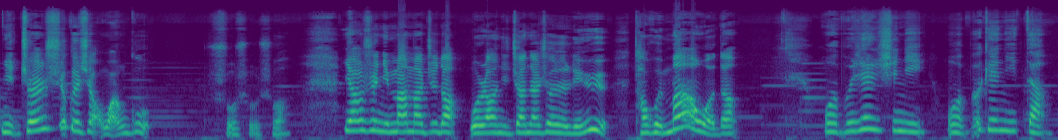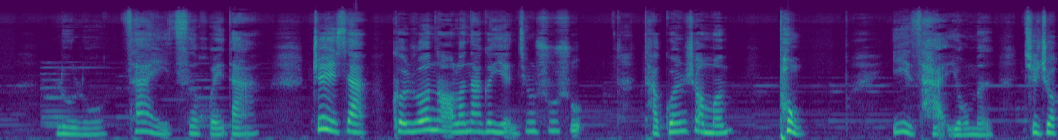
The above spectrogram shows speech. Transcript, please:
你真是个小顽固，叔叔说。要是你妈妈知道我让你站在这里淋雨，她会骂我的。我不认识你，我不跟你走，露露。再一次回答，这下可惹恼了那个眼镜叔叔。他关上门，砰，一踩油门，汽车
